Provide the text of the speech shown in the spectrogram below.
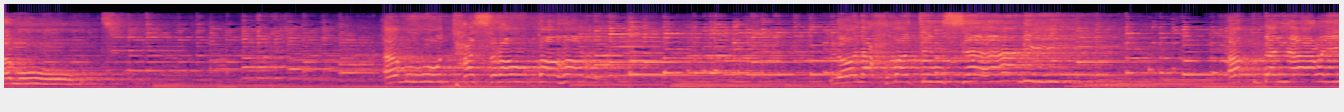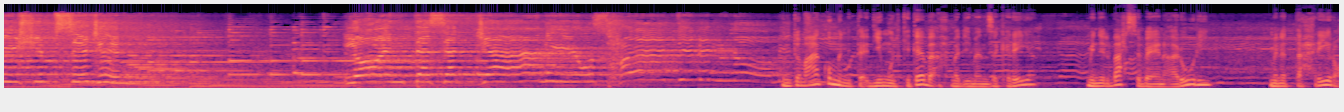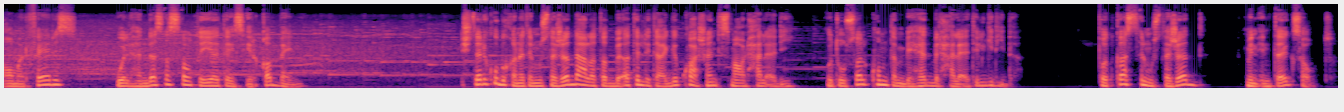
أموت. أموت حسرة وقهر. لو لحظة تنساني أقبل أعيش بسجن. لو أنت بالنوم كنت معاكم من التقديم والكتابة أحمد إيمان زكريا من البحث بيان عروري من التحرير عمر فارس والهندسة الصوتية تيسير قباني. اشتركوا بقناة المستجد على التطبيقات اللي تعجبكم عشان تسمعوا الحلقة دي وتوصلكم تنبيهات بالحلقات الجديدة. بودكاست المستجد من إنتاج صوت.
